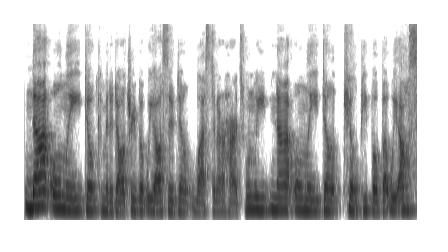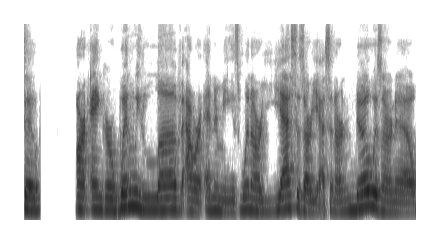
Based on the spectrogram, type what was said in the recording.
not only don't commit adultery, but we also don't lust in our hearts, when we not only don't kill people, but we also our anger, when we love our enemies, when our yes is our yes and our no is our no,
